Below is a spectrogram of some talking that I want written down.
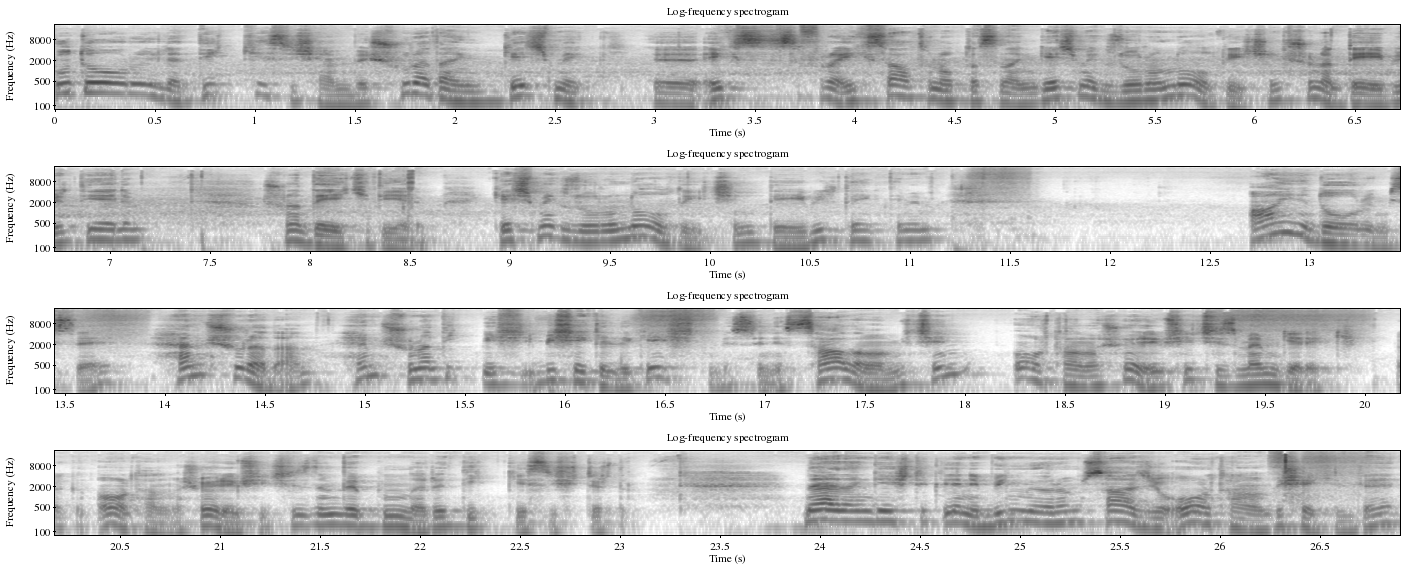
bu doğruyla dik kesişen ve şuradan geçmek e, eksi sıfıra eksi 6 noktasından geçmek zorunda olduğu için şuna D1 diyelim. Şuna D2 diyelim. Geçmek zorunda olduğu için D1 denklemim aynı doğrum ise hem şuradan hem şuna dik bir şekilde geçmesini sağlamam için ortalama şöyle bir şey çizmem gerek. Bakın ortalama şöyle bir şey çizdim ve bunları dik kesiştirdim. Nereden geçtiklerini bilmiyorum. Sadece ortalama bir şekilde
